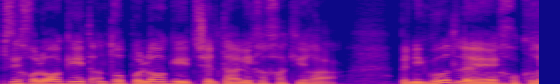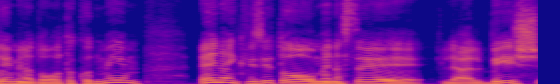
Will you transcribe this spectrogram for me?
פסיכולוגית, אנתרופולוגית של תהליך החקירה. בניגוד לחוקרים מן הדורות הקודמים, אין האינקוויזיטור מנסה להלביש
